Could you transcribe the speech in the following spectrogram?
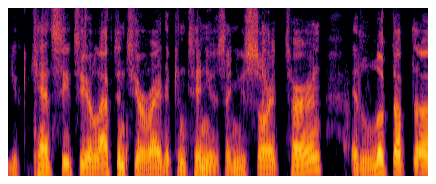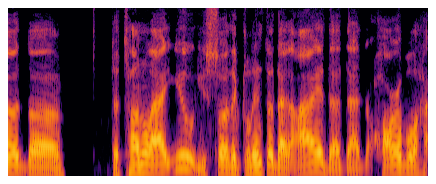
you can't see to your left and to your right. It continues, and you saw it turn. It looked up the the the tunnel at you. You saw the glint of that eye, that that horrible h-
